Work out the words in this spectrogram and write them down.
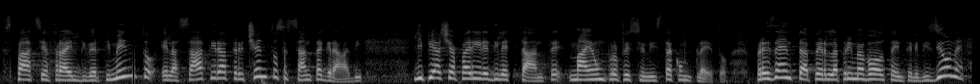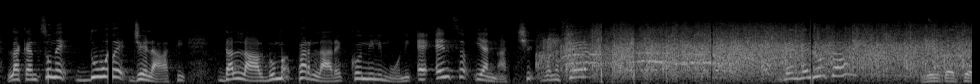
spazia fra il divertimento e la satira a 360 gradi. Gli piace apparire dilettante, ma è un professionista completo. Presenta per la prima volta in televisione la canzone Due gelati, dall'album Parlare con i limoni. È Enzo Iannacci. Buonasera. Benvenuto. Benvenuto a te.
